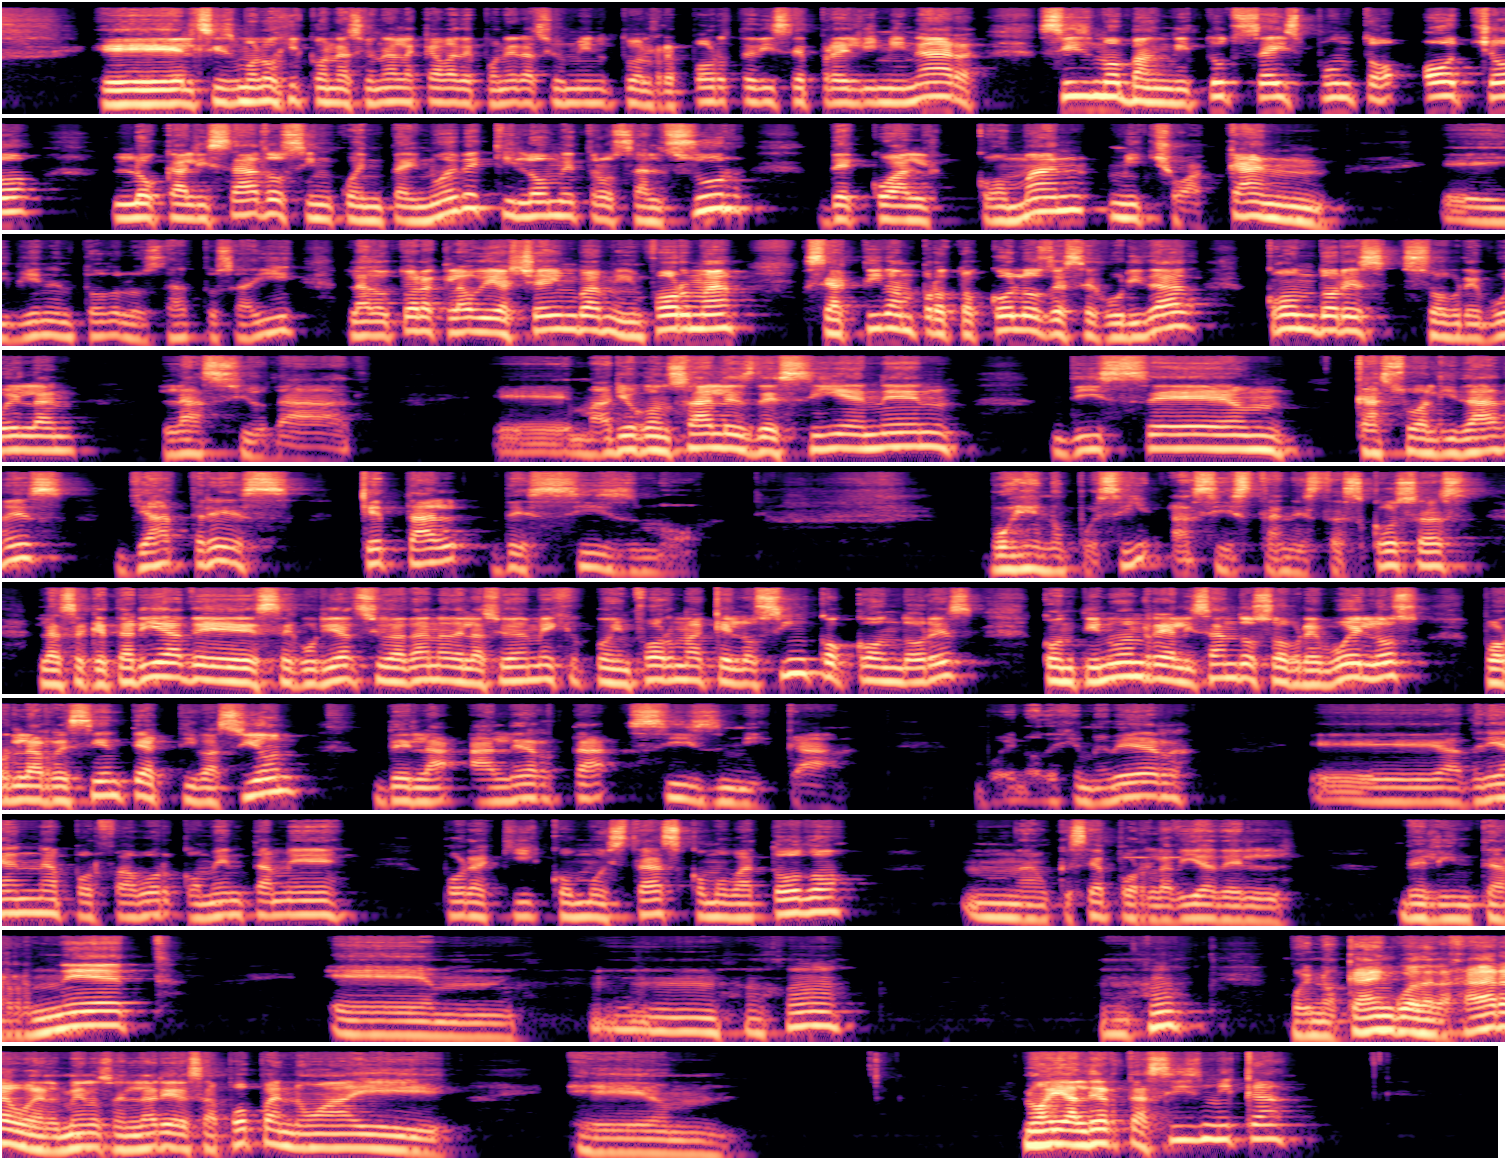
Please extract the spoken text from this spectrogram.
Eh, el Sismológico Nacional acaba de poner hace un minuto el reporte, dice preliminar, sismo magnitud 6.8, localizado 59 kilómetros al sur de Cualcomán, Michoacán. Eh, y vienen todos los datos ahí. La doctora Claudia Sheinbaum informa, se activan protocolos de seguridad, cóndores sobrevuelan la ciudad. Eh, Mario González de CNN dice, mm, casualidades, ya tres, ¿qué tal de sismo? Bueno, pues sí, así están estas cosas. La Secretaría de Seguridad Ciudadana de la Ciudad de México informa que los cinco cóndores continúan realizando sobrevuelos por la reciente activación de la alerta sísmica. Bueno, déjeme ver. Eh, Adriana, por favor, coméntame por aquí cómo estás, cómo va todo, mm, aunque sea por la vía del, Internet. Em, mm, bueno, acá en Guadalajara o al menos en el área de Zapopan no hay, em, no hay alerta sísmica.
